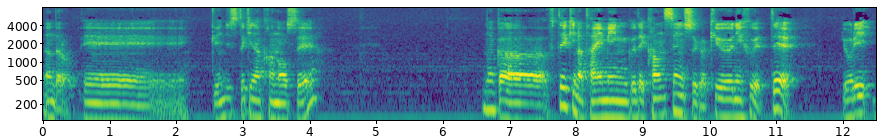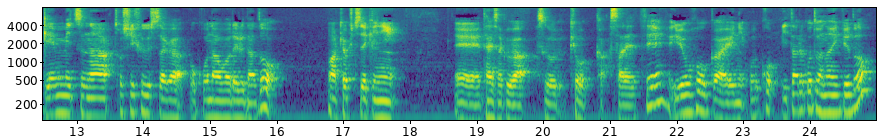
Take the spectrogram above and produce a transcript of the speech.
なんだろう。えー、現実的な可能性？なんか不定期なタイミングで感染者が急に増えてより厳密な都市封鎖が行われるなど、まあ、局地的に、えー対策がすごく強化されて医療崩壊にこ至ることはないけど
